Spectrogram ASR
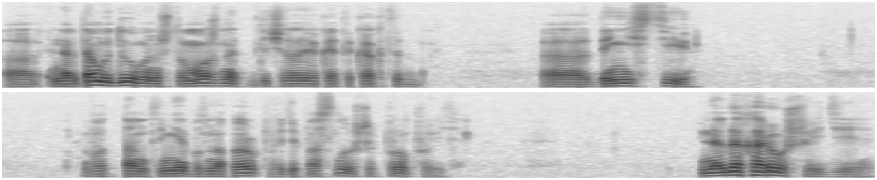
а, иногда мы думаем, что можно для человека это как-то а, донести. Вот там ты не был на проповеди, послушай проповедь. Иногда хорошая идея,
